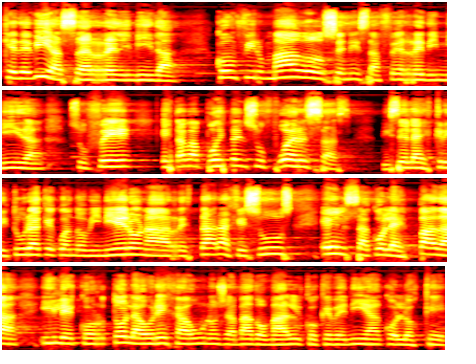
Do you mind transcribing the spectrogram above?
que debía ser redimida. Confirmados en esa fe redimida, su fe estaba puesta en sus fuerzas, Dice la escritura que cuando vinieron a arrestar a Jesús, él sacó la espada y le cortó la oreja a uno llamado Malco que venía con los que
